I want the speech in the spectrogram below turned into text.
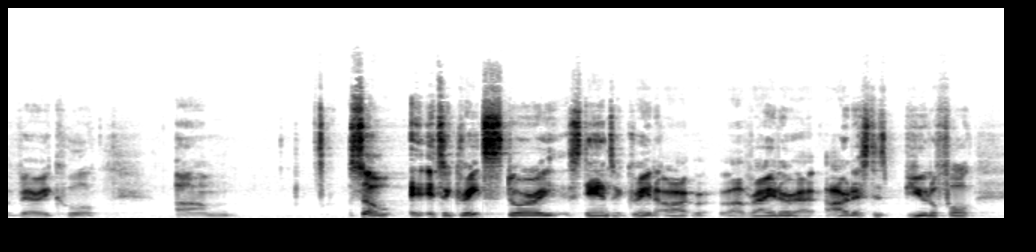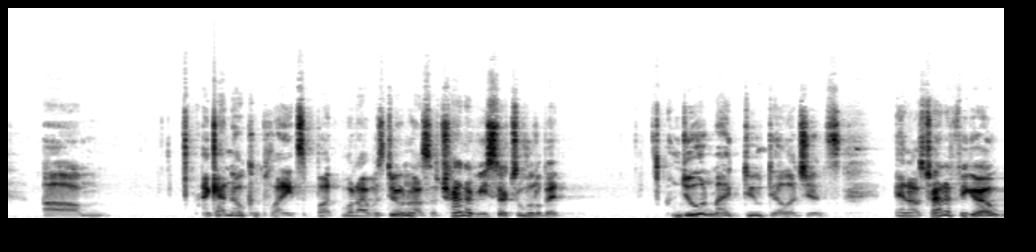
very cool. Um, so it's a great story. Stan's a great art, uh, writer. Artist is beautiful. Um, I got no complaints. But what I was doing was I was trying to research a little bit, doing my due diligence, and I was trying to figure out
